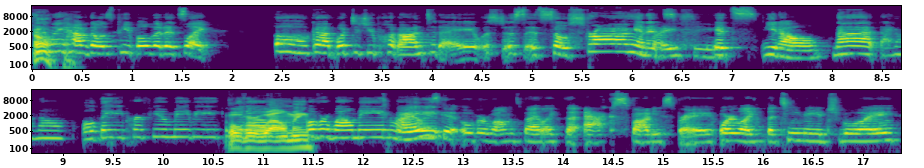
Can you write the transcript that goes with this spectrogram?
And Oh. then we have those people that it's like, oh God, what did you put on today? It was just, it's so strong and it's, Spicy. it's you know not I don't know old lady perfume maybe you know? Overwhelming. overwhelming I always get overwhelmed by like the Axe body spray or like the teenage boy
